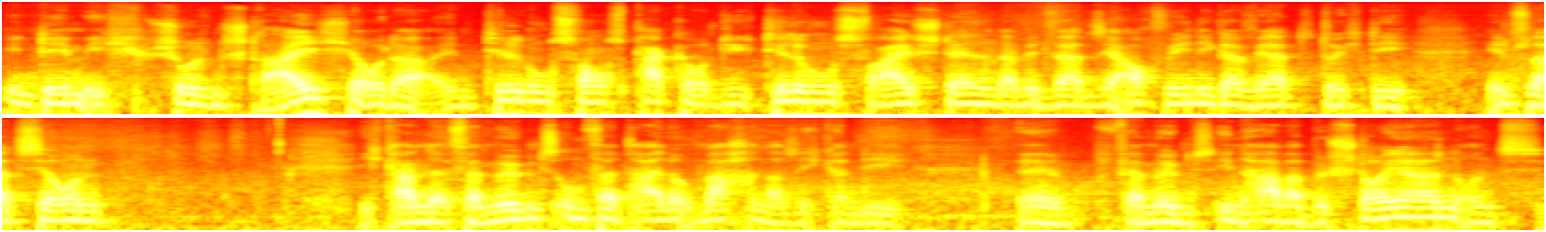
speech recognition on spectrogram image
indem ich Schulden streiche oder in Tilgungsfonds packe und die tilgungsfrei stellen. Damit werden sie auch weniger wert durch die Inflation. Ich kann Vermögensumverteilung machen, also ich kann die äh, Vermögensinhaber besteuern und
